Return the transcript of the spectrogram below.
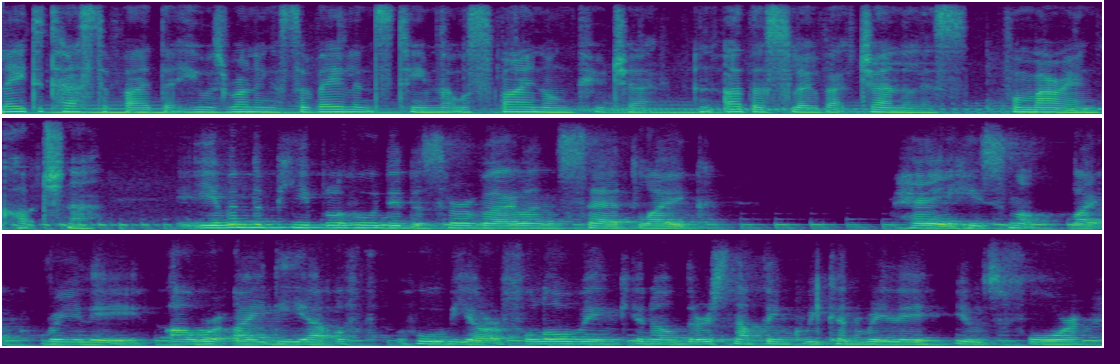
later testified that he was running a surveillance team that was spying on Kuciak and other Slovak journalists for Marian Kočner. Even the people who did the surveillance said, like, hey, he's not like really our idea of who we are following. You know, there's nothing we can really use for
